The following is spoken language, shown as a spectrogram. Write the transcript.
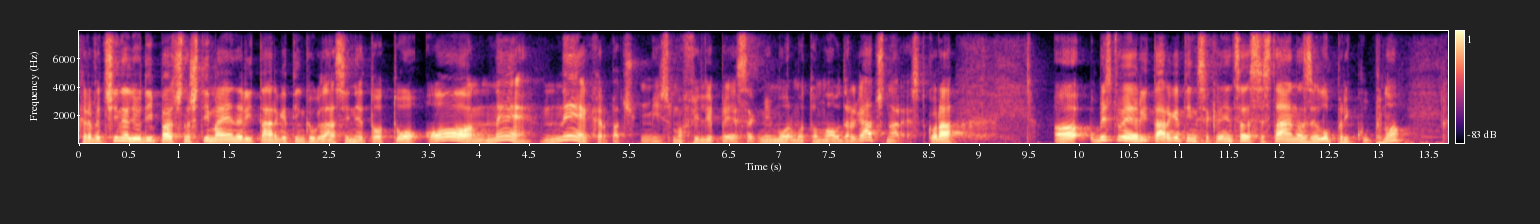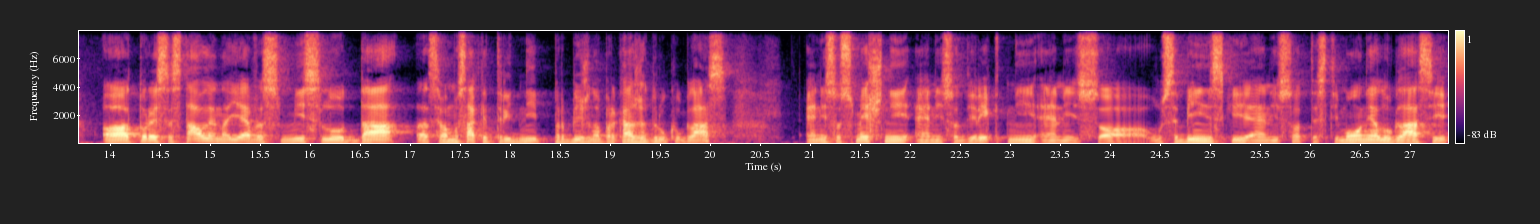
Ker večina ljudi pač naštima en retargeting oglas in je to to. O, ne, ne, ker pač mi smo Filipesek, mi moramo to malo drugače narediti. Tako da, Uh, v bistvu je retargeting sekvenca sestavljena zelo prikupno. Uh, torej, sestavljena je v smislu, da uh, se vam vsake tri dni približno prikaže drug glas. Eni so smešni, eni so direktni, eni so vsebinski, eni so testimonial glasi.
